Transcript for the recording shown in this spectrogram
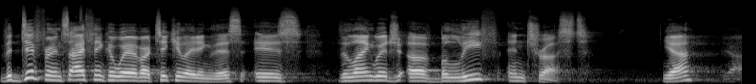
the difference, I think, a way of articulating this is the language of belief and trust. Yeah? Yeah.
